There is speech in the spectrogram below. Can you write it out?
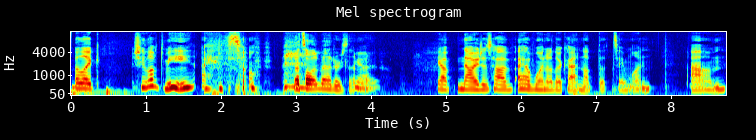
But like she loved me, so That's all that matters then, Yeah. right? Yep. Now I just have I have one other cat, not the same one, um,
